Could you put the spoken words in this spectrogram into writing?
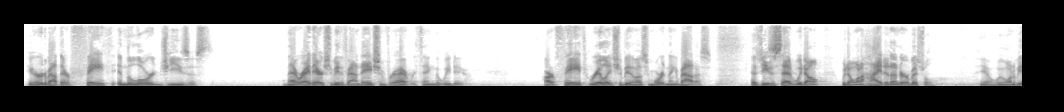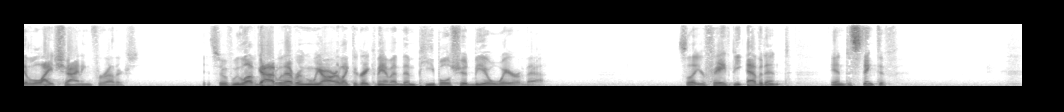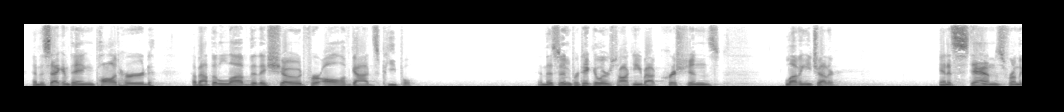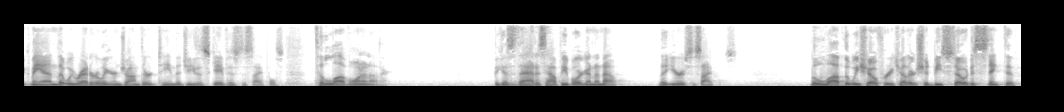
He heard about their faith in the Lord Jesus. And that right there should be the foundation for everything that we do. Our faith really should be the most important thing about us. As Jesus said, we don't, we don't want to hide it under a bushel. You know, we want to be a light shining for others. So if we love God with everything we are, like the Great Commandment, then people should be aware of that. So let your faith be evident and distinctive. And the second thing Paul had heard about the love that they showed for all of God's people. And this in particular is talking about Christians loving each other. And it stems from the command that we read earlier in John 13 that Jesus gave his disciples to love one another. Because that is how people are going to know that you're his disciples. The love that we show for each other should be so distinctive.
